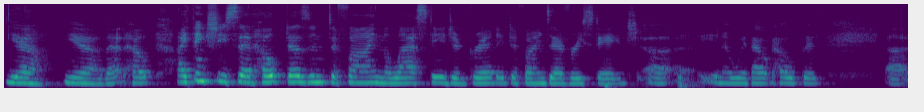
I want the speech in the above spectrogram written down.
Yeah, yeah, that hope. I think she said hope doesn't define the last stage of grit; it defines every stage. Uh, you know, without hope, it uh,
